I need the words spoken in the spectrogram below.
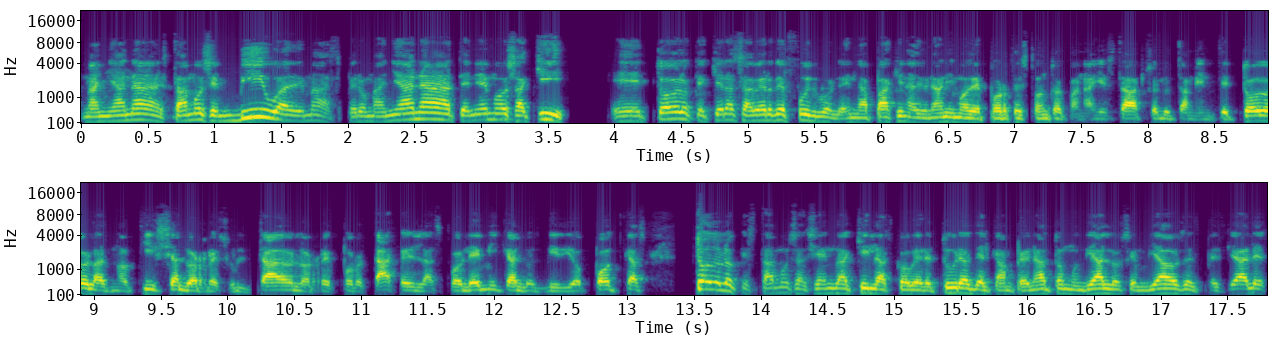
mañana estamos en vivo además, pero mañana tenemos aquí eh, todo lo que quieras saber de fútbol en la página de unánimodeportes.com. Ahí está absolutamente todo, las noticias, los resultados, los reportajes, las polémicas, los videopodcasts, todo lo que estamos haciendo aquí, las coberturas del campeonato mundial, los enviados especiales.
